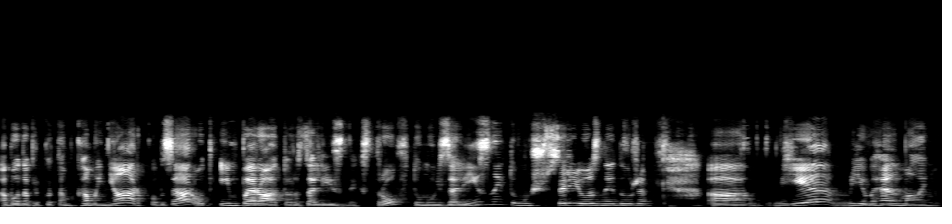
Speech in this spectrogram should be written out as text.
Або, наприклад, там Каменяр, Кобзар, от імператор залізних стров, тому й залізний, тому що серйозний дуже, є Євген Маланюк.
